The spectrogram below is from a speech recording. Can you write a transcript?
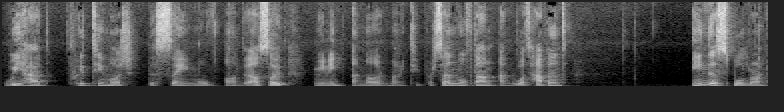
we had pretty much the same move on the downside, meaning another 90% move down. And what happened? In this bull run,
